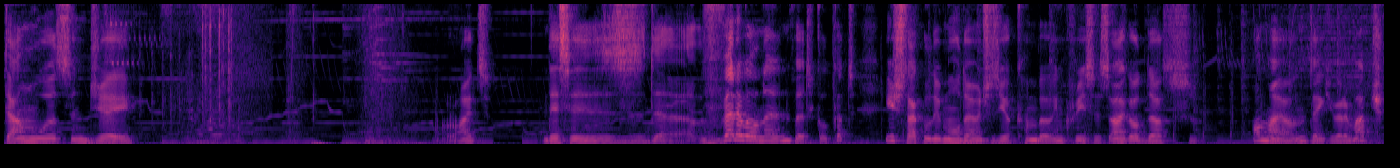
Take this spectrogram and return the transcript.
Downwards and J. Alright. This is the very well known vertical cut. Each stack will do more damage as your combo increases. I got that on my own, thank you very much.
